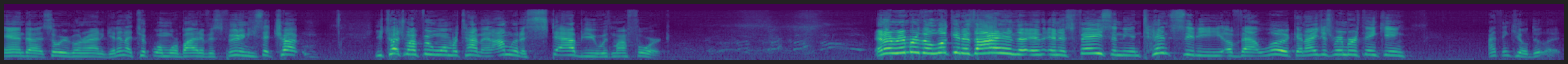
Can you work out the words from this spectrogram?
And uh, so we were going around again. And I took one more bite of his food. And he said, Chuck, you touch my food one more time and I'm going to stab you with my fork. And I remember the look in his eye and, the, in his face and the intensity of that look. And I just remember thinking, I think he'll do it.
